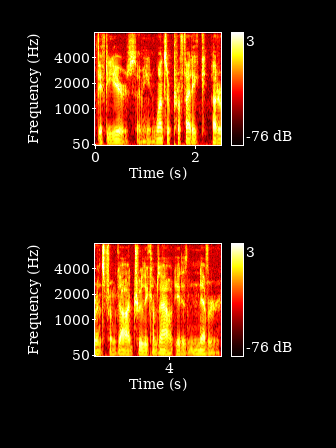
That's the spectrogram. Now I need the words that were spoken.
50 years. I mean, once a prophetic utterance from God truly comes out, it is never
